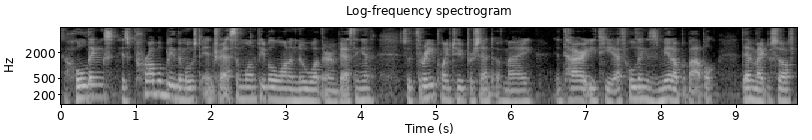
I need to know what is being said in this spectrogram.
The Holdings is probably the most interesting one. People want to know what they're investing in. So 3.2% of my entire ETF holdings is made up of Apple, then Microsoft,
